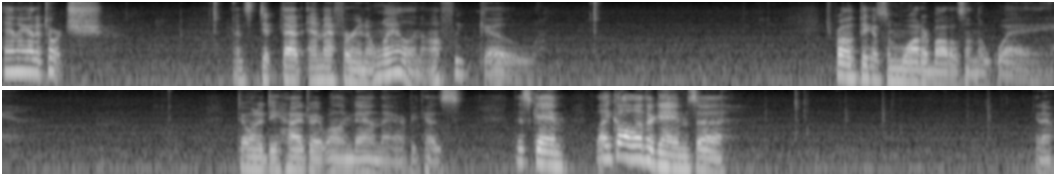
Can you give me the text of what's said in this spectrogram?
and I got a torch. Let's dip that MFer in oil, and off we go. Should probably pick up some water bottles on the way. Don't want to dehydrate while I'm down there, because this game, like all other games, uh, you know,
